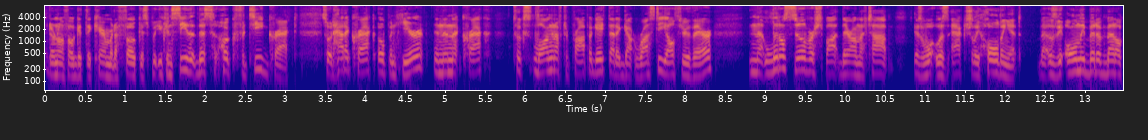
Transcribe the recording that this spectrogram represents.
I don't know if I'll get the camera to focus, but you can see that this hook fatigue cracked. So it had a crack open here, and then that crack took long enough to propagate that it got rusty all through there. And that little silver spot there on the top is what was actually holding it. That was the only bit of metal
